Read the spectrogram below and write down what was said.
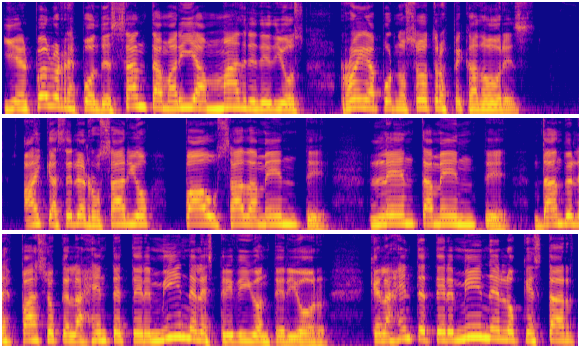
Y el pueblo responde, Santa María, Madre de Dios, ruega por nosotros pecadores. Hay que hacer el rosario pausadamente, lentamente, dando el espacio que la gente termine el estribillo anterior, que la gente termine lo que está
